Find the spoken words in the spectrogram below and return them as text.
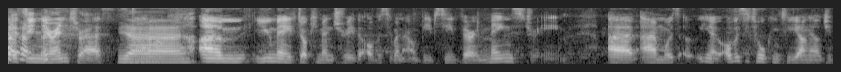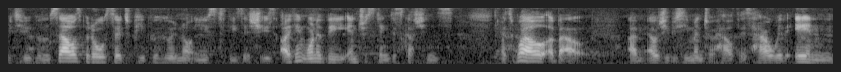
it's in your interest Yeah. um, you made a documentary that obviously went out on BBC very mainstream um, and was you know obviously talking to young LGBT people themselves but also to people who are not used to these issues I think one of the interesting discussions as well about um, LGBT mental health is how within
